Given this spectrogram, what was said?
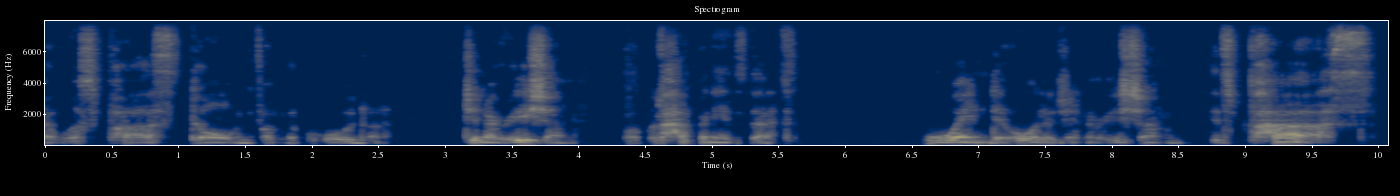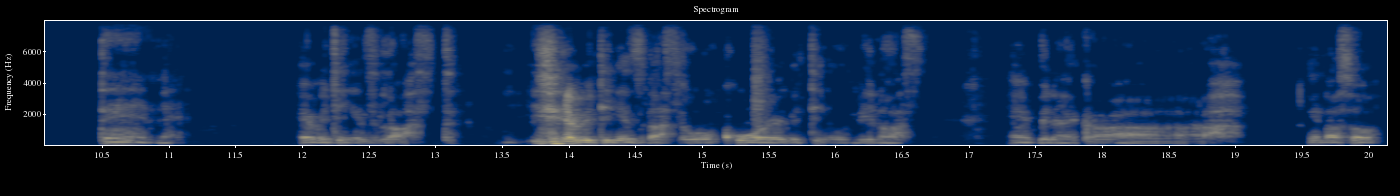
that was passed down from the older generation, what will happen is that when the older generation is passed, then everything is lost. everything is lost, the whole core, everything will be lost. And be like, ah, you know, so,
